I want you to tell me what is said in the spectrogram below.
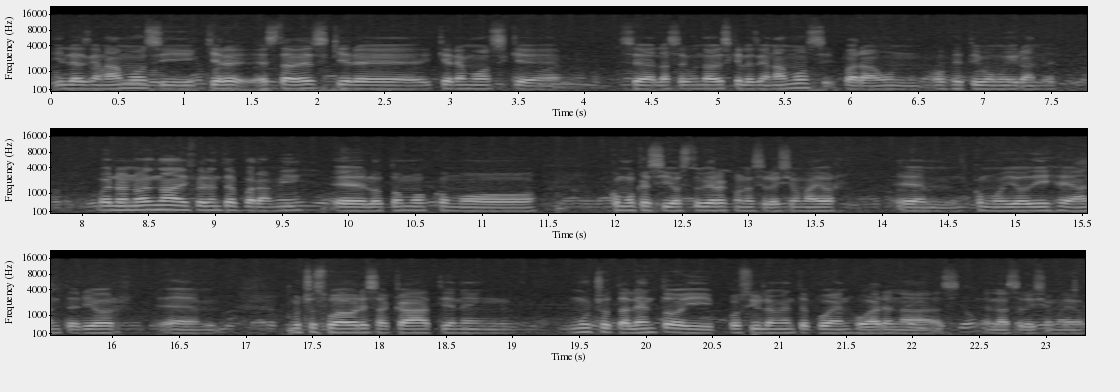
y les ganamos y quiere, esta vez quiere, queremos que sea la segunda vez que les ganamos para un objetivo muy grande. Bueno, no es nada diferente para mí, eh, lo tomo como, como que si yo estuviera con la selección mayor. Em, como yo dije anterior, em, muchos jugadores acá tienen mucho talento y posiblemente pueden jugar en, en la selección mayor.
